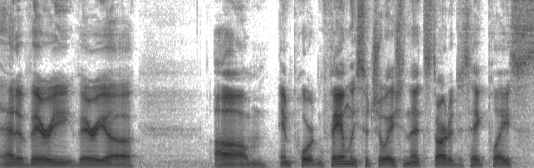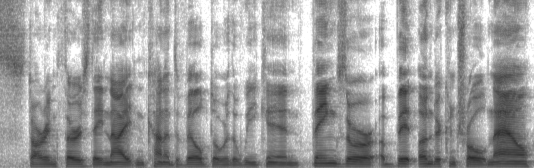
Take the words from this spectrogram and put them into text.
I had a very, very uh um, important family situation that started to take place starting Thursday night and kind of developed over the weekend. Things are a bit under control now.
